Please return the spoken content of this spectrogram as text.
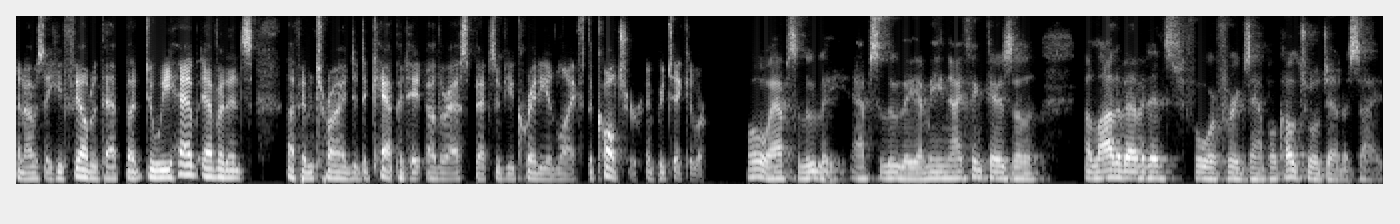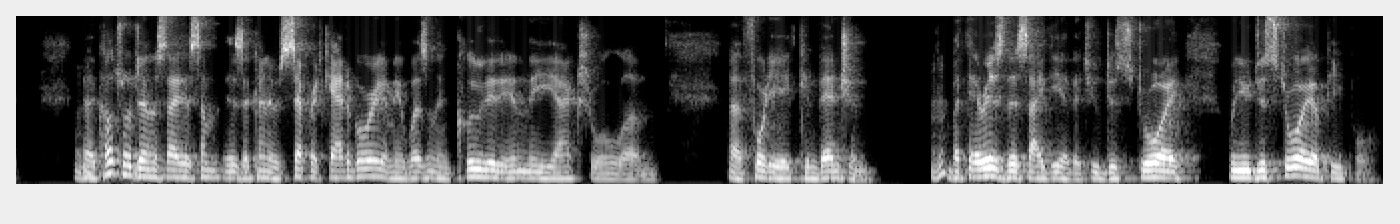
And obviously he failed at that. But do we have evidence of him trying to decapitate other aspects of Ukrainian life, the culture in particular? Oh, absolutely, absolutely. I mean, I think there's a a lot of evidence for, for example, cultural genocide. Uh, Mhm. cultural genocide is some is a kind of separate category. I mean, it wasn't included in the actual um, uh, 48th convention, Mhm. but there is this idea that you destroy when you destroy a people,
